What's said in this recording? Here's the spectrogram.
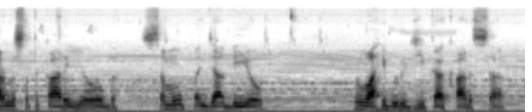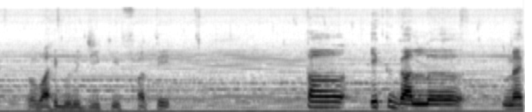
ਪਰਮ ਸਤਿਕਾਰਯੋਗ ਸਮੂਹ ਪੰਜਾਬੀਓ, ਵਾਹਿਗੁਰੂ ਜੀ ਕਾ ਖਾਲਸਾ, ਵਾਹਿਗੁਰੂ ਜੀ ਕੀ ਫਤਿਹ। ਤਾਂ ਇੱਕ ਗੱਲ ਮੈਂ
